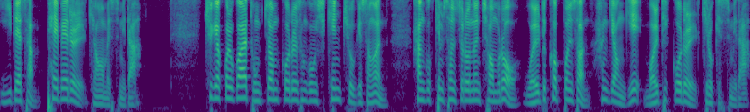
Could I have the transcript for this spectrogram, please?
2대 3 패배를 경험했습니다. 추격골과 동점골을 성공시킨 조규성은 한국팀 선수로는 처음으로 월드컵 본선 한 경기 멀티골을 기록했습니다.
